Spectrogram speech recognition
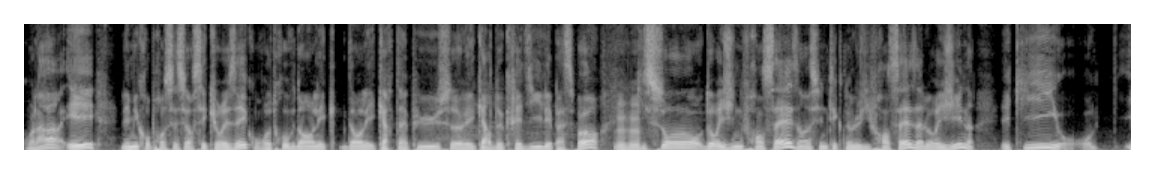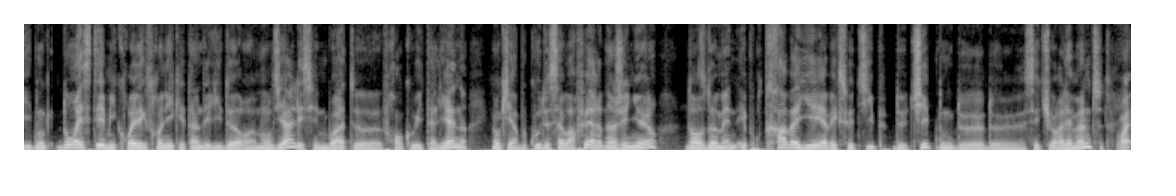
voilà, et les microprocesseurs sécurisés qu'on retrouve dans les, dans les cartes à puce, les cartes de crédit, les passeports Mhm. qui sont d'origine française, hein, c'est une technologie française à l'origine, et qui, et donc, dont ST Microélectronique est un des leaders euh, mondiaux, et c'est une boîte euh, franco-italienne. Donc il y a beaucoup de savoir-faire et d'ingénieurs dans ce domaine. Et pour travailler avec ce type de chip, donc de, de Secure Element, Ouais.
